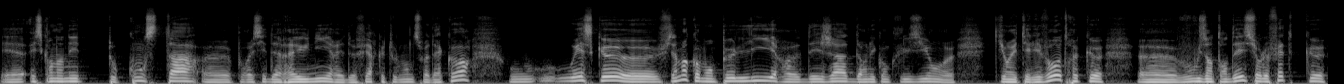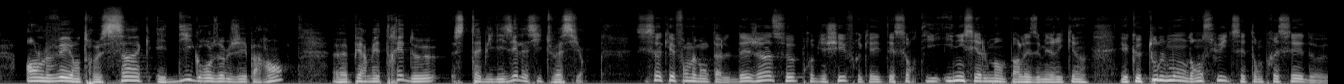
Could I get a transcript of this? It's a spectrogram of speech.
Est-ce qu'on en est au constat euh, pour essayer de réunir et de faire que tout le monde soit d'accord Ou, est-ce que euh, finalement, comme on peut lire euh, déjà dans les conclusions qui ont été les vôtres, que vous vous entendez sur le fait que enlever entre 5 et 10 gros objets par an permettrait de stabiliser la situation? C'est ça qui est fondamental. Déjà, ce premier chiffre qui a été sorti initialement par les Américains et que tout le monde ensuite s'est empressé de,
